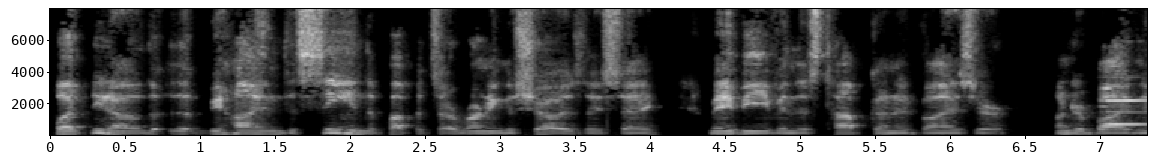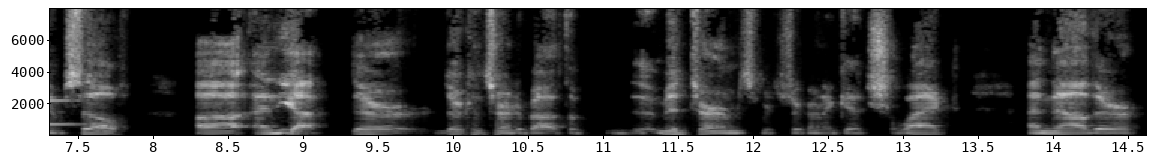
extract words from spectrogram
But, you know, the, the, behind the scene, the puppets are running the show, as they say. Maybe even this Top Gun advisor under Biden himself. Uh, and yeah, they're they're concerned about the, the midterms, which they're going to get shellacked, and now they're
